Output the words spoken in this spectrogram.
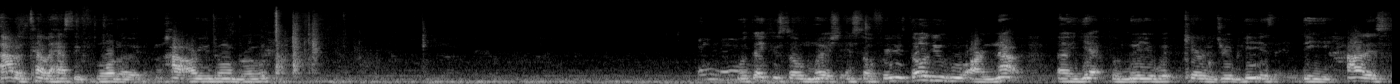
out of Tallahassee, Florida. How are you doing, bro? Amen. Well, thank you so much. And so, for you, those of you who are not uh, yet familiar with Carrie the Dreamer, he is the hottest,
